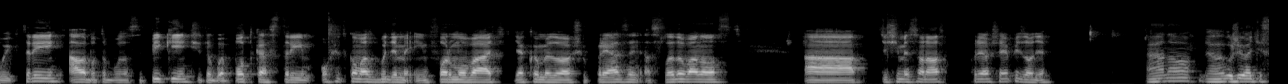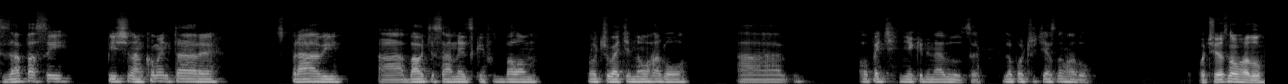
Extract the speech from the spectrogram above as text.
Week 3, alebo to budú zase piky, či to bude podcast stream. O všetkom vás budeme informovať. Ďakujeme za vašu priazeň a sledovanosť a tešíme sa na vás pri ďalšej epizóde. Áno, e, užívajte si zápasy, píšte nám komentáre, správy a bavte sa americkým futbalom počúvajte No Huddle a opäť niekedy na budúce. Do počutia z No Huddle. Do počutia z No Huddle.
